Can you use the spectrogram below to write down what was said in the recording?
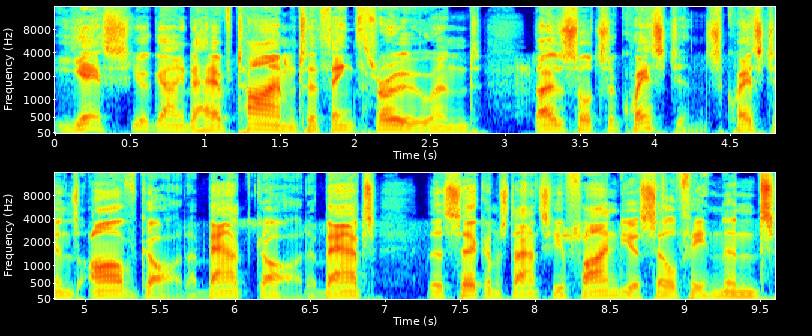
yes, you're going to have time to think through and those sorts of questions questions of God, about God, about the circumstance you find yourself in, and,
